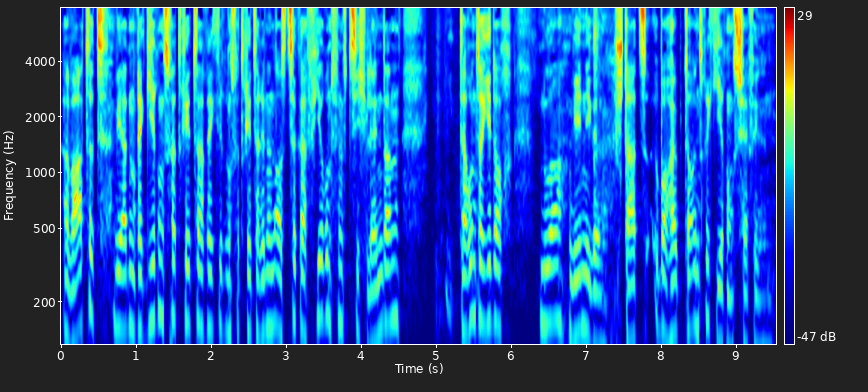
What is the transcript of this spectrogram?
Erwartet werden Regierungsvertreter, Regierungsvertreterinnen aus ca. 54 Ländern, darunter jedoch nur wenige Staatsoberhäupter und Regierungschefinnen.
